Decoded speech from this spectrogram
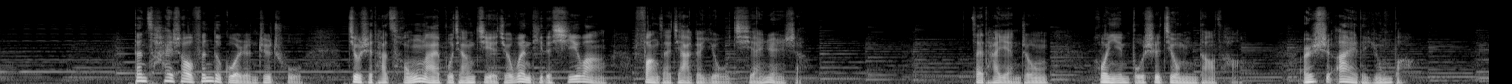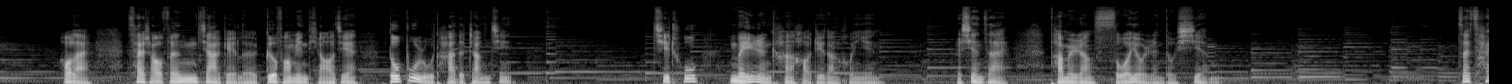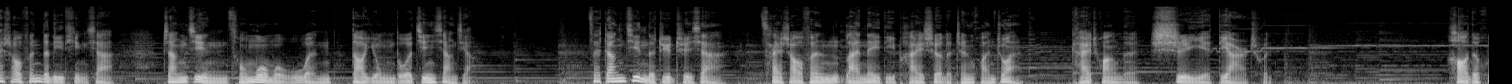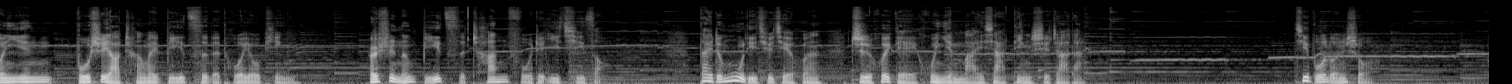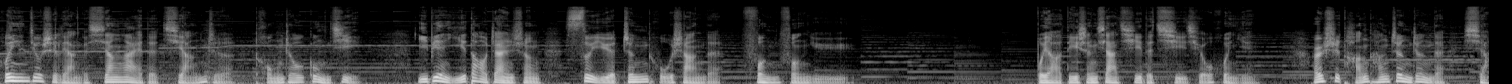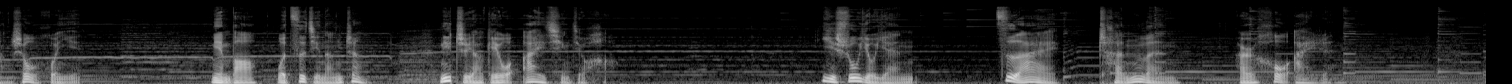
但蔡少芬的过人之处，就是她从来不将解决问题的希望放在嫁个有钱人上。在她眼中，婚姻不是救命稻草，而是爱的拥抱。后来，蔡少芬嫁给了各方面条件都不如她的张晋。起初，没人看好这段婚姻，而现在，他们让所有人都羡慕。在蔡少芬的力挺下，张晋从默默无闻到勇夺金像奖。在张晋的支持下，蔡少芬来内地拍摄了《甄嬛传》，开创了事业第二春。好的婚姻不是要成为彼此的拖油瓶，而是能彼此搀扶着一起走。带着目的去结婚，只会给婚姻埋下定时炸弹。纪伯伦说：“婚姻就是两个相爱的强者同舟共济，以便一道战胜岁月征途上的风风雨雨。”不要低声下气的祈求婚姻。而是堂堂正正的享受婚姻。面包我自己能挣，你只要给我爱情就好。一书有言：“自爱沉稳，而后爱人。”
